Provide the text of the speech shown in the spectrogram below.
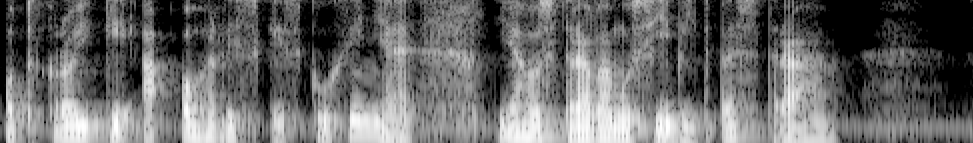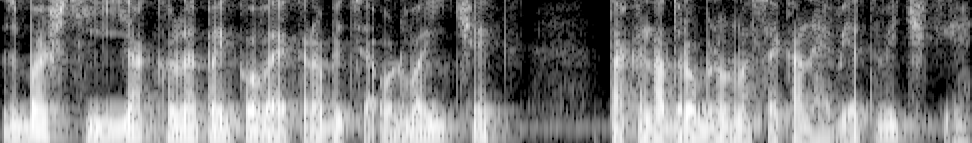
odkrojky a ohrysky z kuchyně. Jeho strava musí být pestrá. Zbaští jak lepenkové krabice od vajíček, tak na drobno nasekané větvičky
